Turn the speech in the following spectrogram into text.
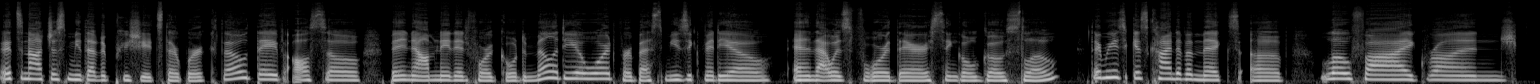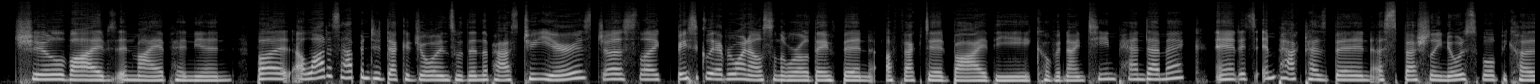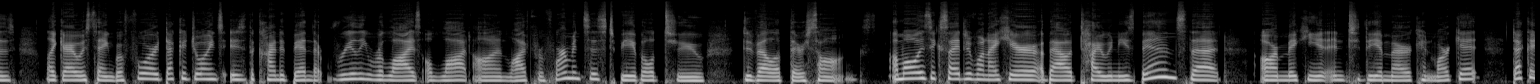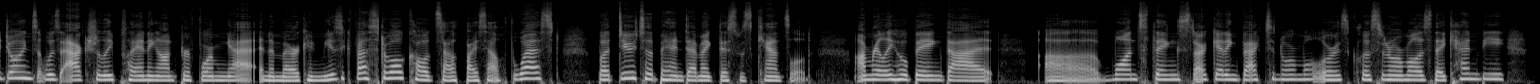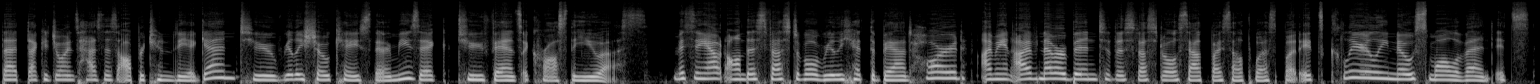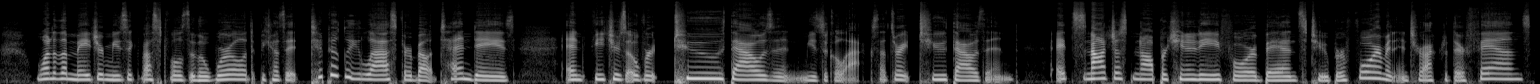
It's not just me that appreciates their work though. They've also been nominated for a Golden Melody Award for Best Music Video and that was for their single Go Slow. Their music is kind of a mix of lo-fi, grunge, chill vibes in my opinion. But a lot has happened to Deca Joins within the past two years. Just like basically everyone else in the world, they've been affected by the COVID-19 pandemic. And its impact has been especially noticeable because, like I was saying before, Deca Joins is the kind of band that really relies a lot on live performances to be able to develop their songs. I'm always excited when I hear about Taiwanese bands that are making it into the American market. Deca Joins was actually planning on performing at an American music festival called South by Southwest, but due to the pandemic, this was canceled. I'm really hoping that uh, once things start getting back to normal or as close to normal as they can be, that Deca Joins has this opportunity again to really showcase their music to fans across the U.S. Missing out on this festival really hit the band hard. I mean, I've never been to this festival, South by Southwest, but it's clearly no small event. It's one of the major music festivals in the world because it typically lasts for about 10 days and features over 2,000 musical acts. That's right, 2,000. It's not just an opportunity for bands to perform and interact with their fans,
